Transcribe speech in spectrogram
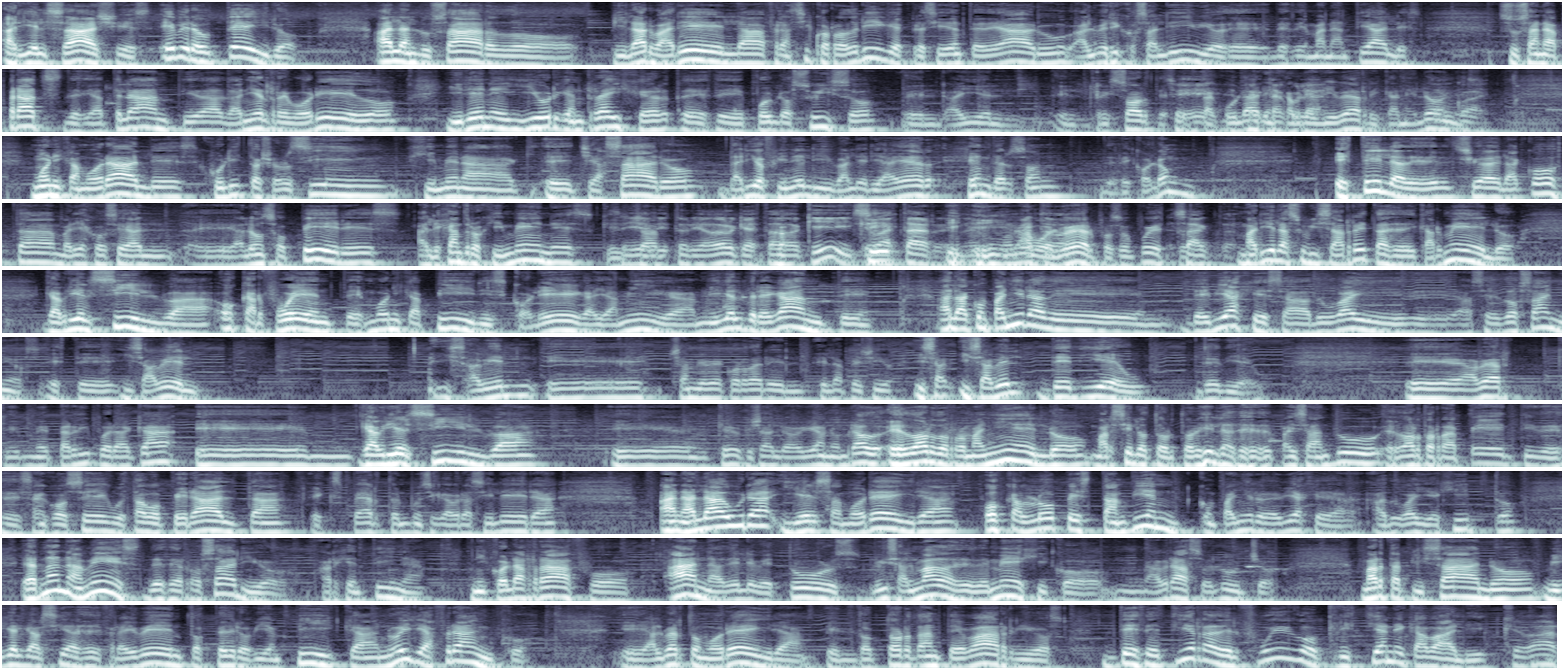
Ariel Salles, Ever Outeiro, Alan Luzardo, Pilar Varela, Francisco Rodríguez, presidente de ARU, Albérico Salivio desde, desde Manantiales, Susana Prats desde Atlántida, Daniel Reboredo, Irene y Jürgen Reicher desde Pueblo Suizo, el- ahí el, el resort Sí, espectacular, espectacular. en Tal Canelones. Mónica Morales, Julito Yorcín, Jimena eh, Chiazaro, Darío Finelli y Valeria Er- Henderson, desde Colón. Estela desde Ciudad de la Costa, María José Al- eh, Alonso Pérez, Alejandro Jiménez, que Sí, ya el historiador que ha estado aquí y que Sí, va a estar. en y va a volver, por supuesto. Exacto. Mariela Subizarreta desde Carmelo, Gabriel Silva, Oscar Fuentes, Mónica Piris, colega y amiga, Miguel Bregante, a la compañera de, de viajes a Dubái de hace dos años, este, Isabel. Isabel, eh, ya me voy a acordar el, el apellido. Isa- Isabel de Dieu. De Dieu. Eh, a ver, que me perdí por acá. Eh, Gabriel Silva, creo que ya lo había nombrado. Eduardo Romañelo, Marcelo Tortorella desde Paysandú, Eduardo Rapetti desde San José, Gustavo Peralta, experto en música brasilera. Ana Laura y Elsa Moreira, Oscar López, también compañero de viaje a, a Dubái, Egipto, Hernán Amés desde Rosario, Argentina, Nicolás Rafo, Ana de LB Tours, Luis Almada desde México, un abrazo Lucho, Marta Pisano, Miguel García desde Fraiventos, Pedro Bienpica, Noelia Franco, eh, Alberto Moreira, el doctor Dante Barrios, desde Tierra del Fuego, Cristiane Cavalli,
